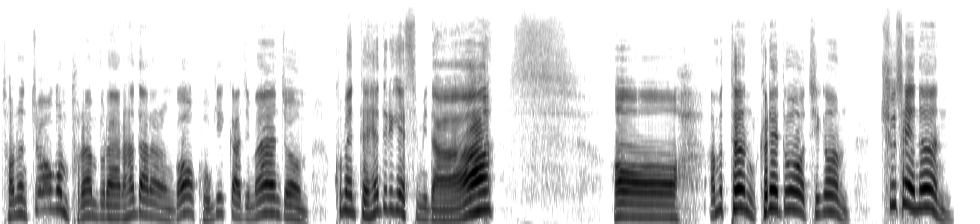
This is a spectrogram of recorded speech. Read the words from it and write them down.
저는 조금 불안불안하다라는 거 거기까지만 좀 코멘트 해드리겠습니다. 어, 아무튼 그래도 지금 추세는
